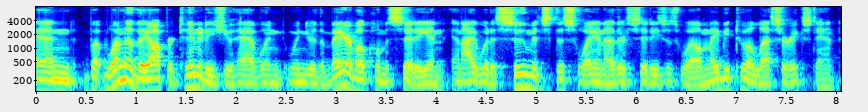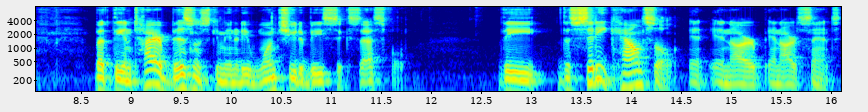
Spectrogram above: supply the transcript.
And but one of the opportunities you have when, when you're the mayor of Oklahoma City, and, and I would assume it's this way in other cities as well, maybe to a lesser extent, but the entire business community wants you to be successful. The the city council in, in our in our sense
